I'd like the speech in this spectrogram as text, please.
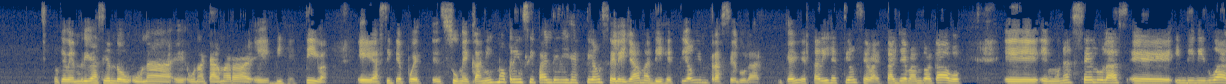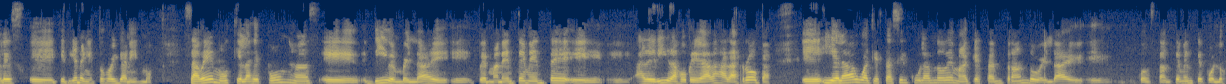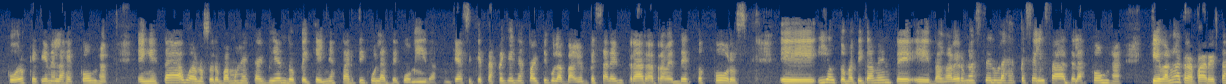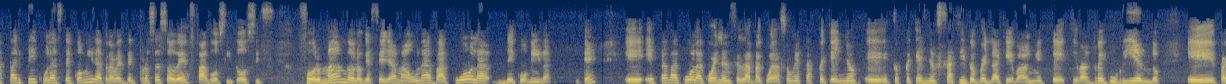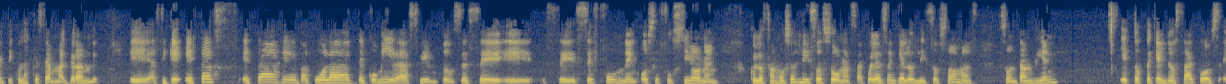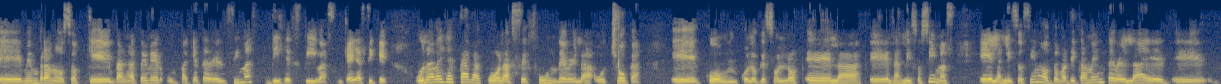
lo que vendría siendo una, una cámara digestiva. así que pues su mecanismo principal de digestión se le llama digestión intracelular. Esta digestión se va a estar llevando a cabo eh, en unas células eh, individuales eh, que tienen estos organismos. Sabemos que las esponjas viven, ¿verdad? permanentemente adheridas o pegadas a las rocas y el agua que está circulando de mar, que está entrando, ¿verdad? Constantemente por los poros que tienen las esponjas, en esta agua nosotros vamos a estar viendo pequeñas partículas de comida. Así que estas pequeñas partículas van a empezar a entrar a través de estos poros eh, y automáticamente eh, van a haber unas células especializadas de la esponja que van a atrapar estas partículas de comida a través del proceso de fagocitosis, formando lo que se llama una vacuola de comida. ¿Okay? Eh, esta vacuna, acuérdense, las vacuolas son estos pequeños, eh, estos pequeños saquitos, ¿verdad? Que van, este, que van recubriendo eh, partículas que sean más grandes. así que estas, estas vacuolas de comidas entonces se, se, se funden o se fusionan con los famosos lisosomas. Acuérdense que los lisosomas son también estos pequeños sacos eh, membranosos que van a tener un paquete de enzimas digestivas. ¿okay? Así que una vez esta vacuola se funde, ¿verdad? O choca eh, con, lo que son los, eh, las lisosimas, las lisosimas automáticamente, ¿verdad?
